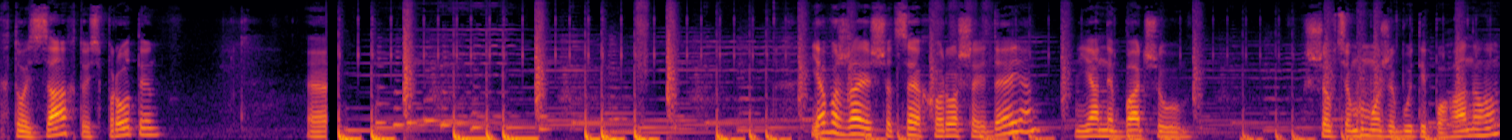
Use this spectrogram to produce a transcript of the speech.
Хтось за, хтось проти. Я вважаю, що це хороша ідея. Я не бачу, що в цьому може бути поганого.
